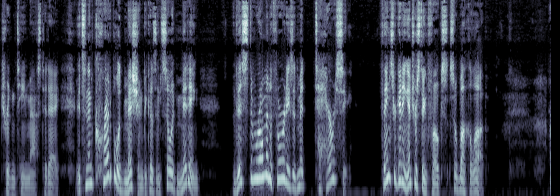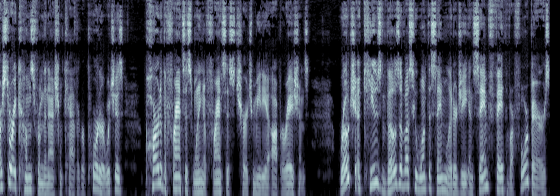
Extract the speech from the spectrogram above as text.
Tridentine Mass today. It's an incredible admission because in so admitting, this the Roman authorities admit to heresy. Things are getting interesting, folks, so buckle up. Our story comes from the National Catholic Reporter, which is part of the Francis wing of Francis Church media operations. Roche accused those of us who want the same liturgy and same faith of our forebears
